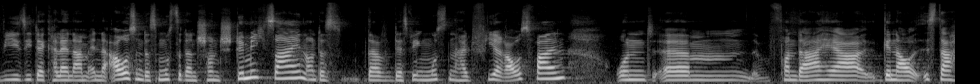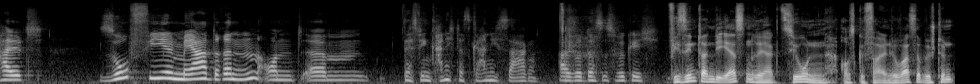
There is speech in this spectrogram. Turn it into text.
wie sieht der Kalender am Ende aus und das musste dann schon stimmig sein und das, da, deswegen mussten halt vier rausfallen und ähm, von daher, genau, ist da halt so viel mehr drin und ähm, deswegen kann ich das gar nicht sagen. Also das ist wirklich. Wie sind dann die ersten Reaktionen ausgefallen? Du warst ja bestimmt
